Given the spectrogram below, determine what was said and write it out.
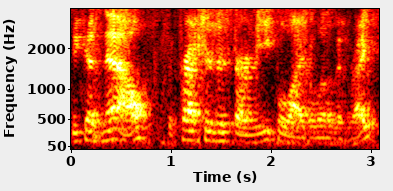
Because now the pressures are starting to equalize a little bit, right?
